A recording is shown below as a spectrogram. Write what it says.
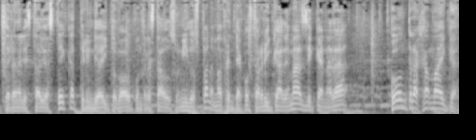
será en el Estadio Azteca, Trinidad y Tobago contra Estados Unidos, Panamá frente a Costa Rica, además de Canadá contra Jamaica.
